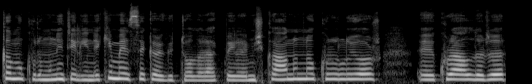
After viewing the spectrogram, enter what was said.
kamu kurumu niteliğindeki meslek örgütü olarak belirlenmiş. Kanunla kuruluyor, e, kuralları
